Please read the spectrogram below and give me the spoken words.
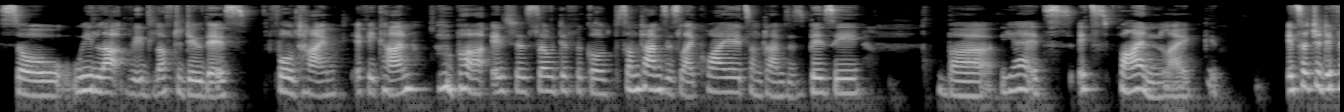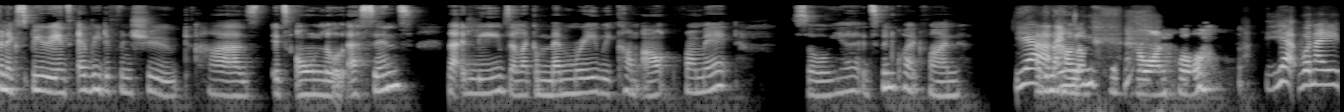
So we love we'd love to do this full time if we can, but it's just so difficult. Sometimes it's like quiet, sometimes it's busy, but yeah, it's it's fun. Like it, it's such a different experience. Every different shoot has its own little essence that it leaves and like a memory we come out from it. So yeah, it's been quite fun. Yeah, I don't know I how mean, long go on for. Yeah, when I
